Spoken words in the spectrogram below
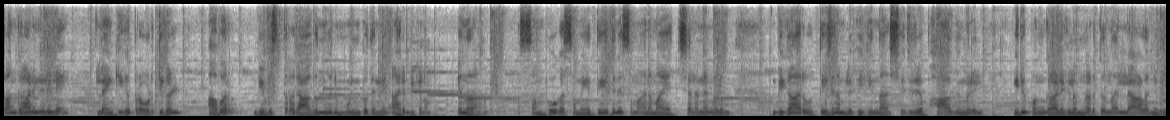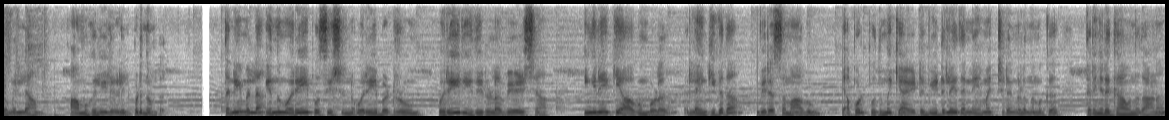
പങ്കാളികളിലെ ലൈംഗിക പ്രവൃത്തികൾ അവർ വിവസ്ത്രരാകുന്നതിന് മുൻപ് തന്നെ ആരംഭിക്കണം എന്നതാണ്. സംഭോഗ സമയത്തേതിന് സമാനമായ ചലനങ്ങളും വികാരോത്തേജനം ലഭിക്കുന്ന ശരീരഭാഗങ്ങളിൽ ഇരു പങ്കാളികളും നടത്തുന്ന ലാളനുകളുമെല്ലാം ആമുഖലീലകളിൽ പെടുന്നുണ്ട്. തന്നെയുമല്ല എന്നും ഒരേ പൊസിഷൻ ഒരേ ബെഡ്റൂം ഒരേ രീതിയിലുള്ള വീഴ്ച ഇങ്ങനെയൊക്കെ ആകുമ്പോൾ ലൈംഗികത വിരസമാകും. അപ്പോൾ പുതുമയ്ക്കായിട്ട് വീട്ടിലെ തന്നെ മറ്റിടങ്ങളും നമുക്ക് തിരഞ്ഞെടുക്കാവുന്നതാണ്.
